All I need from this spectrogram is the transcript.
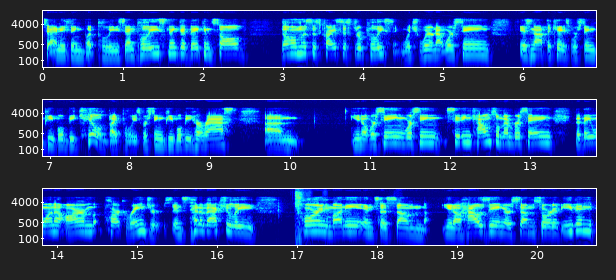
to anything but police. And police think that they can solve the homelessness crisis through policing, which we're not we're seeing is not the case. We're seeing people be killed by police. We're seeing people be harassed. Um, you know, we're seeing we're seeing sitting council members saying that they want to arm park rangers instead of actually pouring money into some you know housing or some sort of even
